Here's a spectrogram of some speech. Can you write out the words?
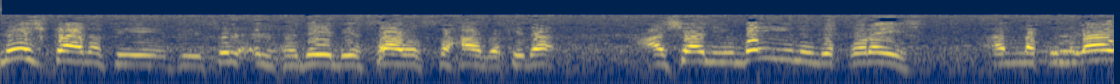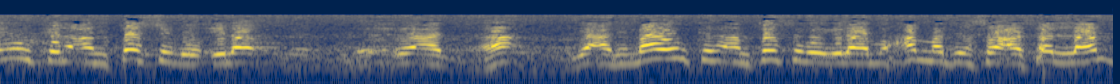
ليش كان في في صلح الحديبية يساوي الصحابة كده؟ عشان يبينوا لقريش أنكم لا يمكن أن تصلوا إلى يعني ها يعني ما يمكن أن تصلوا إلى محمد صلى الله عليه وسلم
